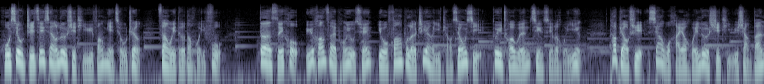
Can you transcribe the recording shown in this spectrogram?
虎嗅直接向乐视体育方面求证，暂未得到回复。但随后余杭在朋友圈又发布了这样一条消息，对传闻进行了回应。他表示下午还要回乐视体育上班，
